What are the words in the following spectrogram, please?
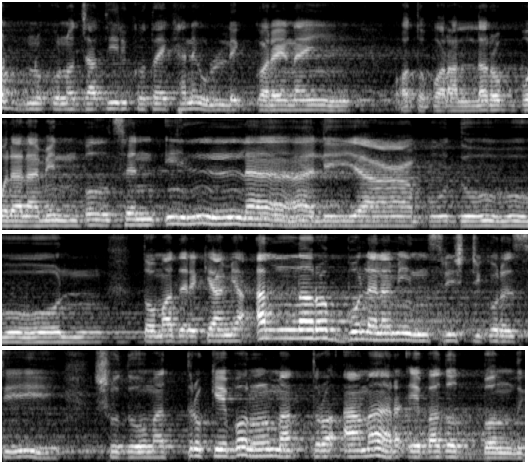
অন্য কোনো জাতির কথা এখানে উল্লেখ করে নাই। অতপর আল্লাহ রব্বুল আলামিন বলছেন ইল্লালিয়াবুদুন তোমাদেরকে আমি আল্লাহ রব্বুল আলামিন সৃষ্টি করেছি, শুধুমাত্র কেবলমাত্র আমার এবাদত বন্দী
